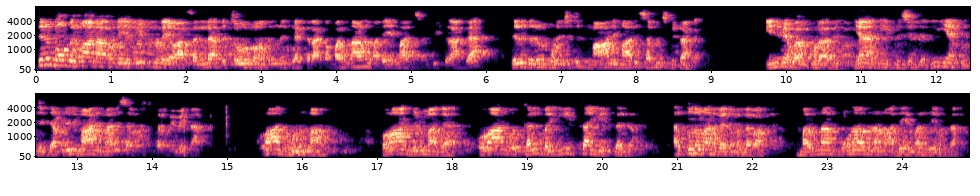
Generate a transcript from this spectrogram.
திரும்பவும் பெருமானாருடைய வீட்டினுடைய வாசல்ல அந்த சவுர்ல வந்து கேட்கறாங்க மறுநாளும் அதே மாதிரி சந்திக்கிறாங்க. திரு திரு முடிச்சுட்டு மாறி மாறி சபிச்சுக்கிட்டாங்க. இனிமே வரக்கூடாது. ஏன் நீ இப்படி செஞ்ச? நீ ஏன் இப்படி செஞ்ச? அப்படின்னு மாறி மாறி சபிச்சு கிளம்பி போயிட்டாங்க. குரான் விடுமா? குரான் விடுமாங்க குரான் ஒரு கல்வை ஈர்த்தா ஈர்த்ததுதான். அற்புதமான வேதம் அல்லவா? மறுநாள் மூணாவது நாளும் அதே மாதிரியே வந்தான்.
